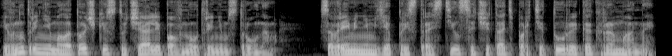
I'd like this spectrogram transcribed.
и внутренние молоточки стучали по внутренним струнам. Со временем я пристрастился читать партитуры как романы.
